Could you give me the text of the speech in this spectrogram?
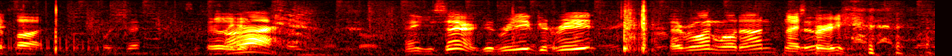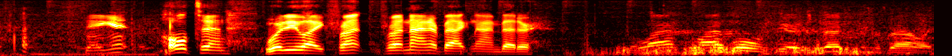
Good putt. What'd you say? Really All good. Ah. right. Thank you, sir. Good read. Good read. Everyone, well done. Nice Two. birdie. Take it. Hole 10. What do you like? Front front nine or back nine better? The last five holes here is best in the valley.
